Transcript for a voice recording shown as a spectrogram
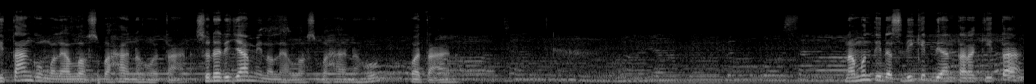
ditanggung oleh Allah Subhanahu wa taala. Sudah dijamin oleh Allah Subhanahu wa taala. Namun tidak sedikit di antara kita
